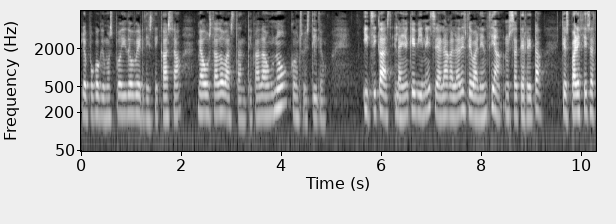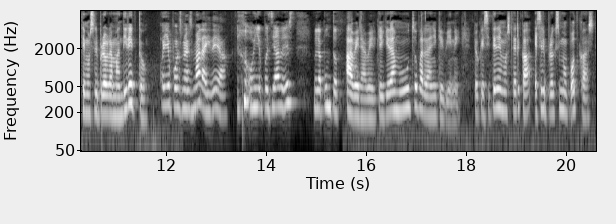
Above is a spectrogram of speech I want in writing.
lo poco que hemos podido ver desde casa me ha gustado bastante, cada uno con su estilo. Y chicas, el año que viene será la gala desde Valencia, nuestra terreta. ¿Qué os parece si hacemos el programa en directo? Oye, pues no es mala idea. Oye, pues ya ves, Me lo apunto. A ver, a ver, que queda mucho para el año que viene. Lo que sí tenemos cerca es el próximo podcast.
